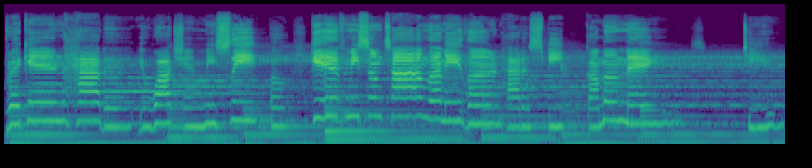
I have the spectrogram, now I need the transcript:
Breaking the habit, you're watching me sleep. Oh, give me some time, let me learn how to speak. I'm amazed to you.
